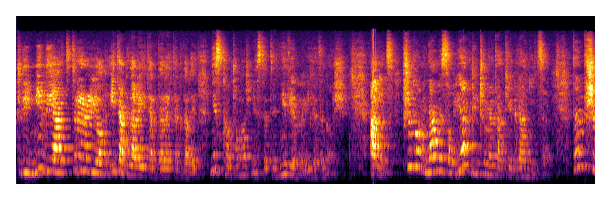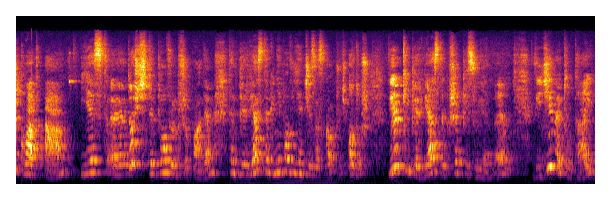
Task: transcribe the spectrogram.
czyli miliard, trylion i tak dalej, i tak dalej, i tak dalej. Nieskończoność niestety nie wiemy ile wynosi. A więc przypominamy sobie, jak liczymy takie granice. Ten przykład A jest e, dość typowym przykładem. Ten pierwiastek nie powinien Cię zaskoczyć. Otóż wielki pierwiastek przepisujemy. Widzimy tutaj,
